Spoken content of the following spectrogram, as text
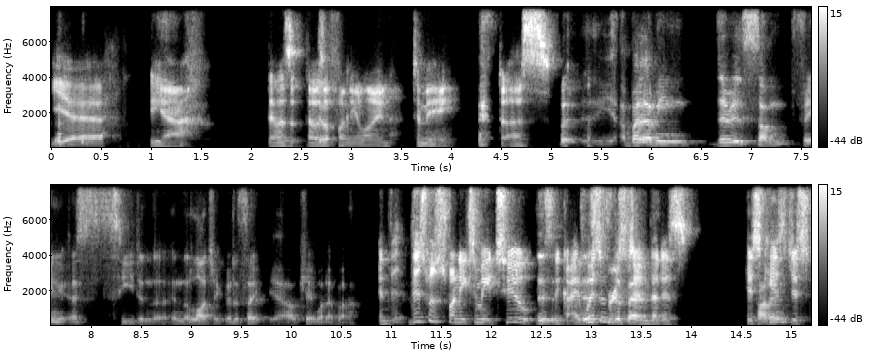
Yeah. Yeah, that was that was a funny line to me, to us. but yeah, but i mean there is something a seed in the in the logic but it's like yeah okay whatever And th- this was funny to me too. This- the guy this is the whispers to him that his his Pardon? kids just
